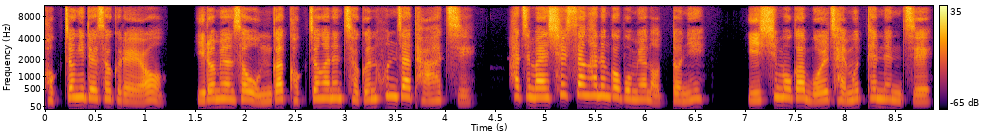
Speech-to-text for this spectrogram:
걱정이 돼서 그래요. 이러면서 온갖 걱정하는 척은 혼자 다 하지. 하지만 실상 하는 거 보면 어떠니? 이 시모가 뭘 잘못했는지,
